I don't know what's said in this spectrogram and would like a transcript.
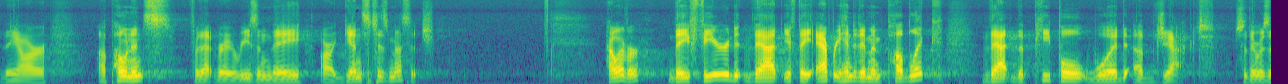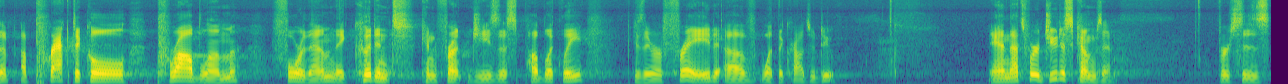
They are opponents for that very reason. They are against his message. However, they feared that if they apprehended him in public, that the people would object. So there was a, a practical problem for them. They couldn't confront Jesus publicly because they were afraid of what the crowds would do. And that's where Judas comes in. Verses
